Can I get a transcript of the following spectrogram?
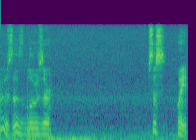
Who is this loser? Is this... Wait.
